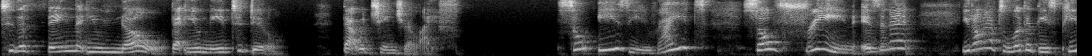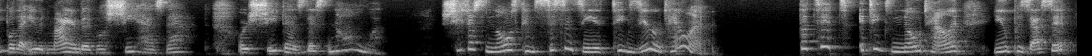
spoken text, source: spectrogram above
to the thing that you know that you need to do that would change your life. So easy, right? so freeing, isn't it? You don't have to look at these people that you admire and be like, well, she has that or she does this. No, she just knows consistency. It takes zero talent. That's it. It takes no talent. You possess it.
